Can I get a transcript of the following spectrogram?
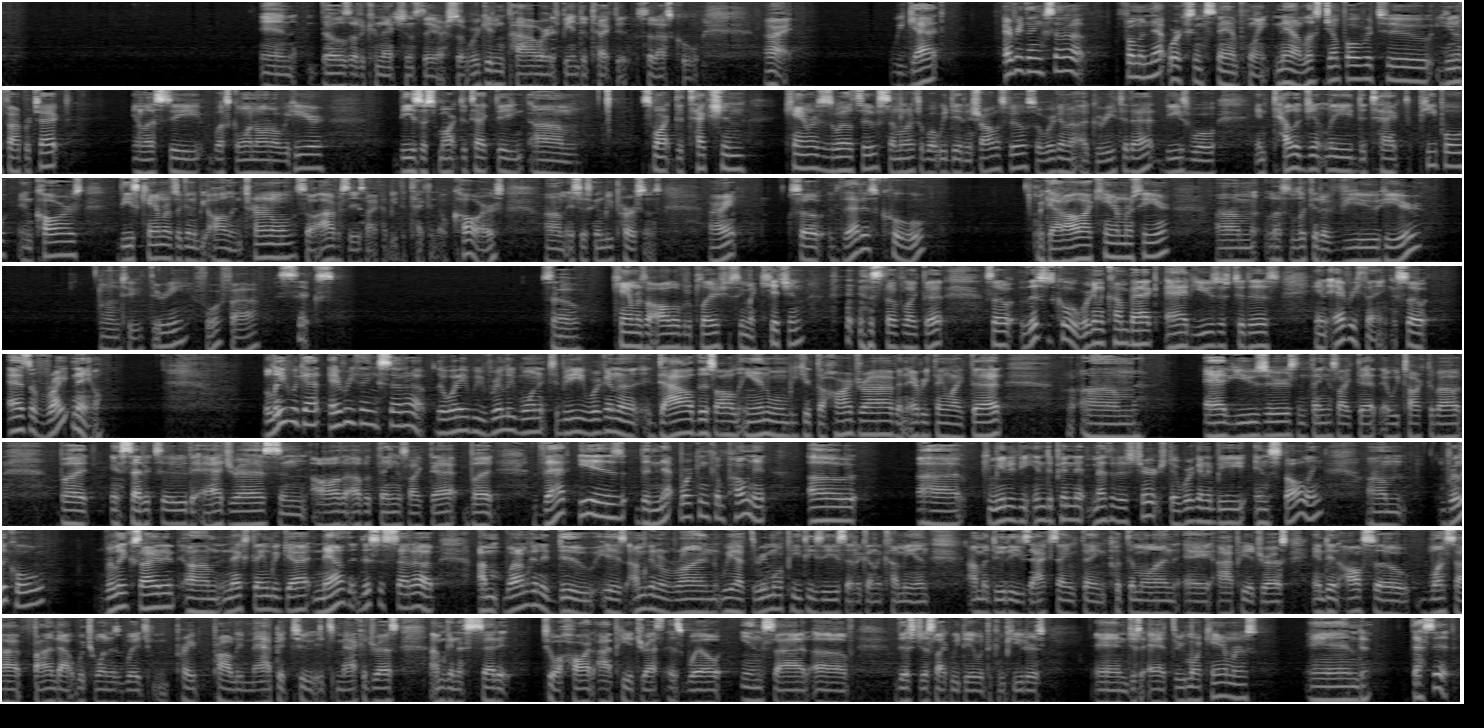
And those are the connections there. So we're getting power it's being detected so that's cool. All right. We got everything set up from a networking standpoint. Now let's jump over to UniFi Protect and let's see what's going on over here. These are smart detecting um, smart detection cameras as well too, similar to what we did in Charlottesville. So we're going to agree to that. These will intelligently detect people and cars. These cameras are going to be all internal, so obviously it's not going to be detecting no cars. Um, it's just going to be persons. All right, so that is cool. We got all our cameras here. Um, let's look at a view here. One, two, three, four, five, six. So cameras are all over the place. You see my kitchen and stuff like that. So this is cool. We're going to come back, add users to this and everything. So as of right now, believe we got everything set up the way we really want it to be. We're going to dial this all in when we get the hard drive and everything like that. Um, add users and things like that that we talked about but and set it to the address and all the other things like that. But that is the networking component of uh, Community Independent Methodist Church that we're going to be installing. Um, really cool. Really excited. Um, the next thing we got now that this is set up, I'm, what I'm going to do is I'm going to run. We have three more PTZs that are going to come in. I'm going to do the exact same thing, put them on a IP address, and then also once I find out which one is which, probably map it to its MAC address. I'm going to set it to a hard IP address as well inside of this just like we did with the computers and just add three more cameras and that's it.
